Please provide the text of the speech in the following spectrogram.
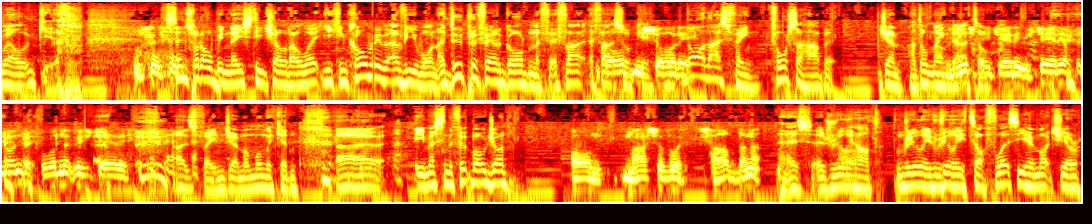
well, since we're all being nice to each other, I'll let you can call me whatever you want. I do prefer Gordon if, if that if that's Gordon, okay. sorry. No, that's fine. Force a habit. Jim, I don't mind You that at all. Jerry. It was Jerry. I've been on before and it was Jerry. That's fine, Jim. I'm only kidding. Uh, are you missing the football, John? Oh, massively. It's hard, isn't it? It is. It's really hard. Really, really tough. Let's see how much your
